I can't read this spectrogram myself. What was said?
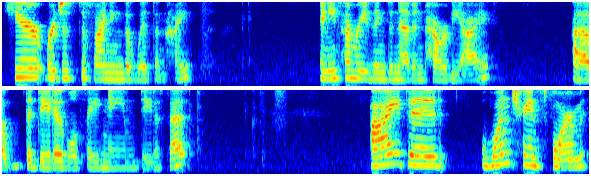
Here, we're just defining the width and height. Anytime we're using Deneb in Power BI, uh, the data will say name dataset. I did one transform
